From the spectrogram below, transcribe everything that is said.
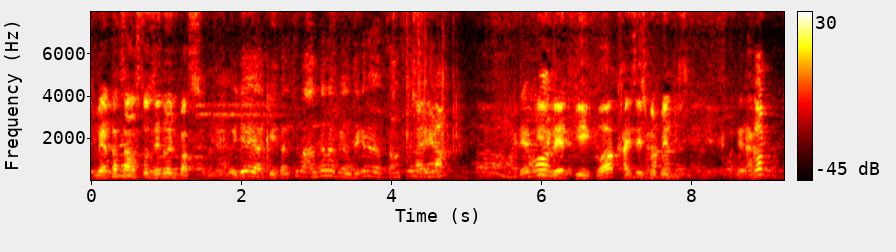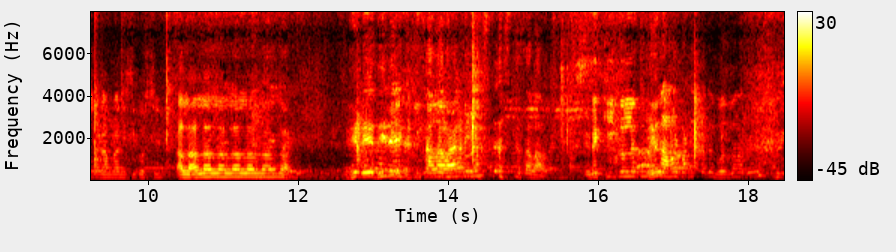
তুমি একটা চান্স তো জেনুইন পাচ্ছ। মানে ওইটাই আর কি তাহলে শুধু আনতে লাগবে যেখানে চান্স রেড কি ক? খাইছিস কপি আমরা নিছি করছি। আল্লাহ আল্লাহ আল্লাহ আল্লাহ আল্লাহ আল্লাহ আল্লাহ। ধীরে ধীরে। চালাও আস্তে আস্তে চালাও এটা কি করলে তুমি? আমার পার্টনারটা তুমি বুঝবে না তুমি।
